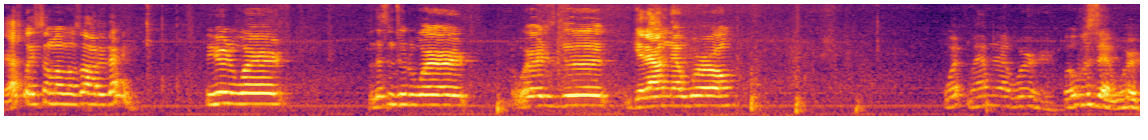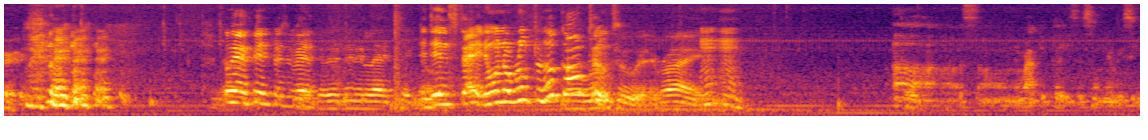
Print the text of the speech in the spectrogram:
That's where some of us are today. We hear the word, listen to the word, the word is good, get out in that world. What, what happened to that word? What was that word? Go ahead, finish, Mr. Red. It didn't let it take It didn't stay. There wasn't no root to hook no on to. root to it, right. Mm-mm. uh, sown in rocky places when they receive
